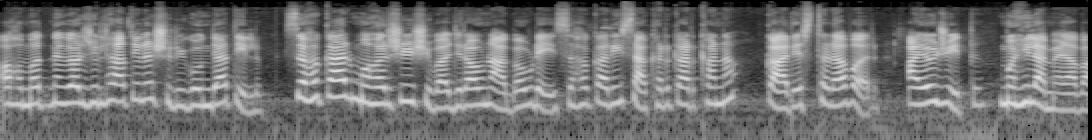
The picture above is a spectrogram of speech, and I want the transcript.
अहमदनगर जिल्ह्यातील श्रीगोंद्यातील सहकार महर्षी शिवाजीराव नागवडे सहकारी साखर कारखाना कार्यस्थळावर आयोजित महिला मेळावा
